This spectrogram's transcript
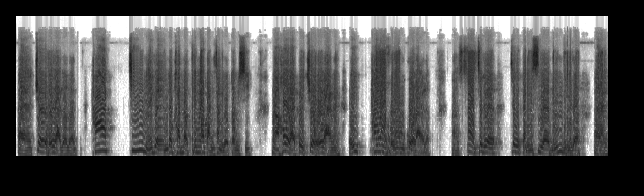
呃救回来的人，他几乎每一个人都看到天花板上有东西。那后来被救回来呢，诶，他又回复过来了啊，所以这个这个等于是灵体的呃。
